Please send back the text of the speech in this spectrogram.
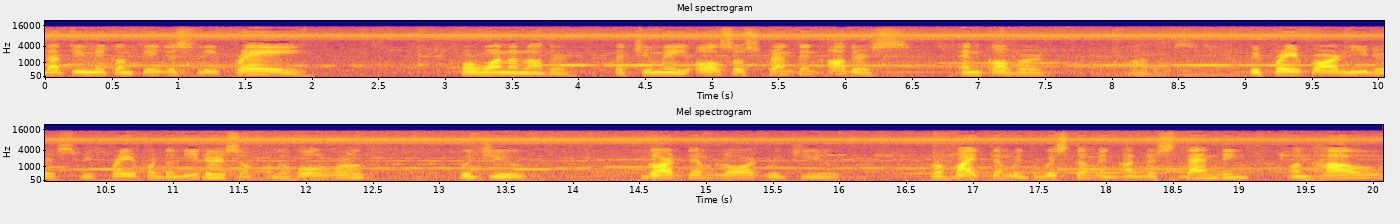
that we may continuously pray for one another, that you may also strengthen others and cover others. We pray for our leaders. We pray for the leaders of the whole world. Would you guard them, Lord? Would you provide them with wisdom and understanding on how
